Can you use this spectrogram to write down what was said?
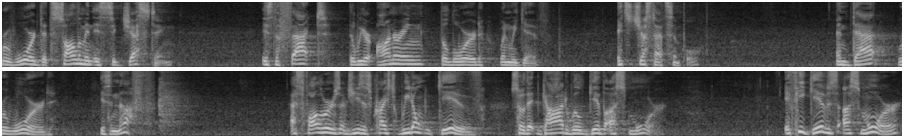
reward that Solomon is suggesting is the fact that we are honoring the Lord when we give. It's just that simple. And that reward is enough. As followers of Jesus Christ, we don't give so that God will give us more. If He gives us more,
